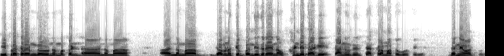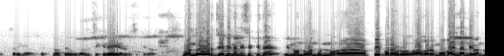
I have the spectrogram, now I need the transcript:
ಈ ಪ್ರಕರಣಗಳು ನಮ್ಮ ಕಣ್ ನಮ್ಮ ನಮ್ಮ ಗಮನಕ್ಕೆ ಬಂದಿದ್ರೆ ನಾವು ಖಂಡಿತ ಆಗಿ ಕಾನೂನು ರೀತಿಯ ಕ್ರಮ ತಗೋತೀವಿ. ಧನ್ಯವಾದಗಳು. ಒಂದು ಅವರ ಜೇಬಿನಲ್ಲಿ ಸಿಕ್ಕಿದೆ ಇನ್ನೊಂದು ಒಂದು ಪೇಪರ್ ಅವರು ಅವರ ಮೊಬೈಲ್ನಲ್ಲಿ ಒಂದು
